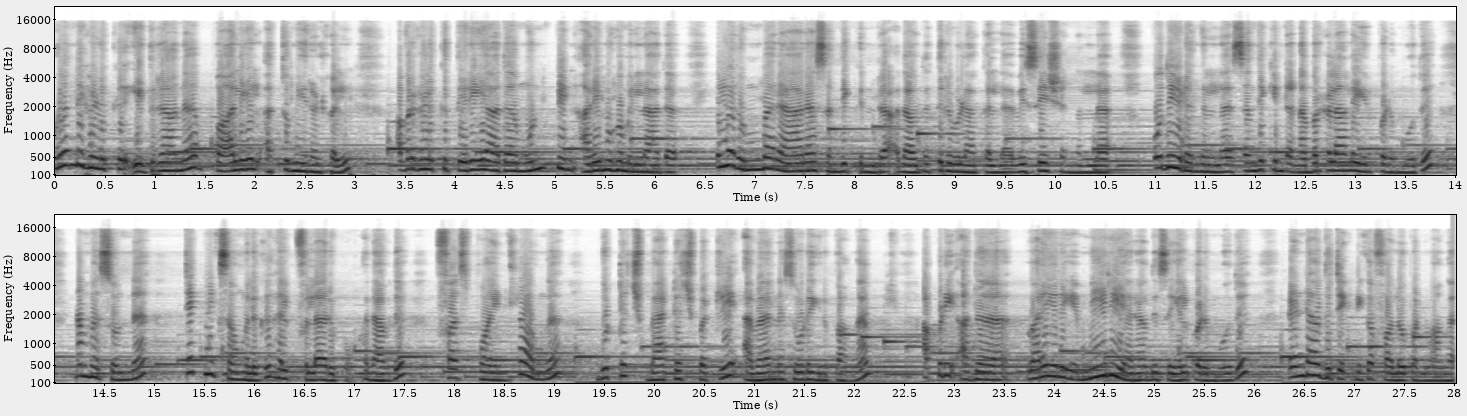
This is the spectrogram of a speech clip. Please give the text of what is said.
குழந்தைகளுக்கு எதிரான பாலியல் அத்துமீறல்கள் அவர்களுக்கு தெரியாத முன்பின் அறிமுகம் இல்லாத இல்லை ரொம்ப ரேரா சந்திக்கின்ற அதாவது திருவிழாக்கள்ல விசேஷங்கள்ல பொது இடங்கள்ல சந்திக்கின்ற நபர்களால ஏற்படும் போது நம்ம சொன்ன டெக்னிக்ஸ் அவங்களுக்கு ஹெல்ப்ஃபுல்லாக இருக்கும். அதாவது ஃபர்ஸ்ட் பாயிண்ட்ல அவங்க குட் டச் பேட் டச் பற்றி அவேர்னஸோடு இருப்பாங்க. அப்படி அதை வரையறையை மீறி யாராவது செயல்படும் போது ரெண்டாவது டெக்னிக்கை ஃபாலோ பண்ணுவாங்க.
